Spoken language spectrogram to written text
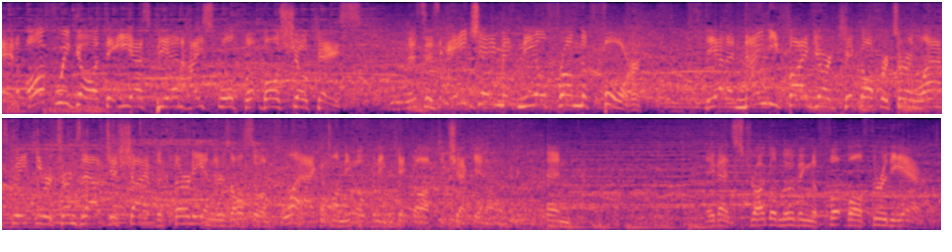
And off we go at the ESPN High School Football Showcase. This is A.J. McNeil from the four. He had a 95 yard kickoff return last week. He returns it out just shy of the 30, and there's also a flag on the opening kickoff to check in. And they've had struggle moving the football through the air.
